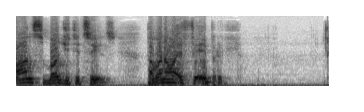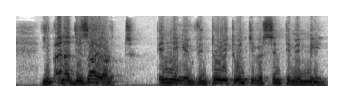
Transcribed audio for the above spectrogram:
months budgeted sales. طب أنا واقف في ابريل يبقى أنا desired ending inventory 20% من مين؟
